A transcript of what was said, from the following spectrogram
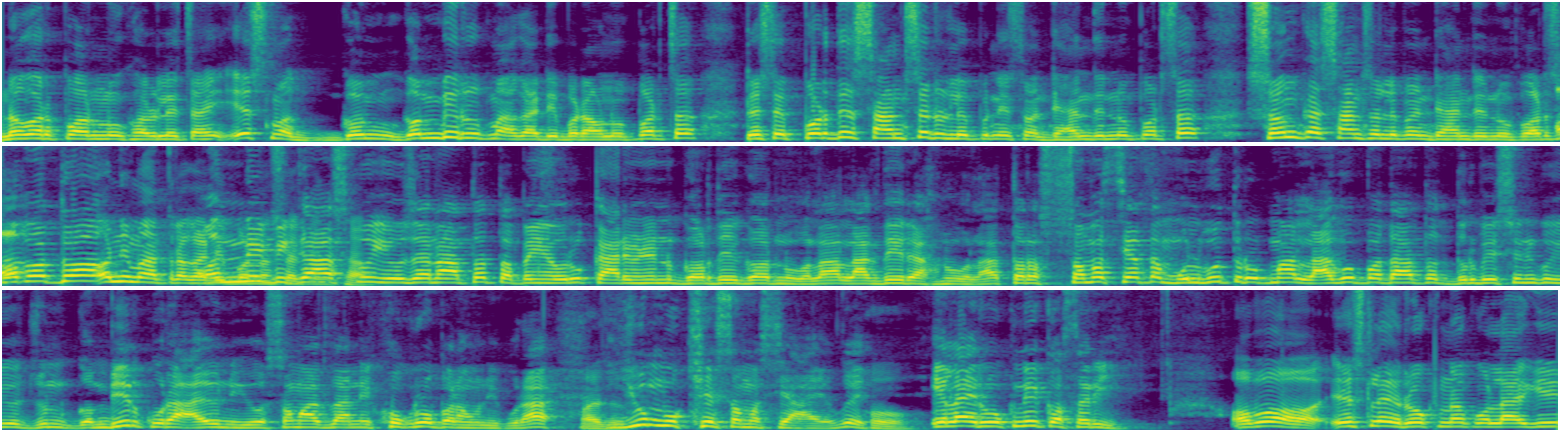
नगर प्रमुखहरूले चाहिँ यसमा गम् गम्भीर रूपमा अगाडि बढाउनुपर्छ। त्यसै प्रदेश सांसदहरूले पनि यसमा ध्यान दिनुपर्छ सङ्घका सांसदले पनि ध्यान दिनुपर्छ अब त अनि मात्र अन्य विकासको योजना त तपाईँहरू कार्यान्वयन गर्दै गर्नुहोला लाग्दै राख्नुहोला तर समस्या त मूलभूत रूपमा लागु पदार्थ दुर्व्यसनको यो जुन गम्भीर कुरा आयो नि यो समाजलाई नै खोक्रो बनाउने कुरा यो मुख्य समस्या आयो कि? हो। यसलाई रोक्ने कसरी? अब यसलाई रोक्नको लागि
